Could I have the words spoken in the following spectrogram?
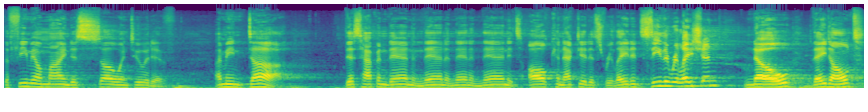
The female mind is so intuitive. I mean, duh. This happened then, and then, and then, and then. It's all connected, it's related. See the relation? No, they don't.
